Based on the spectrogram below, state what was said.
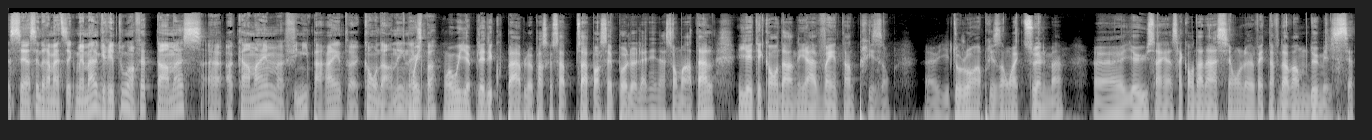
c'est assez dramatique mais malgré tout en fait Thomas euh, a quand même fini par être condamné n'est-ce oui, pas? Oui, oui, il a plaidé coupable parce que ça ne passait pas l'aliénation mentale. Et il a été condamné à 20 ans de prison. Euh, il est toujours en prison actuellement. Euh, il a eu sa, sa condamnation le 29 novembre 2007,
